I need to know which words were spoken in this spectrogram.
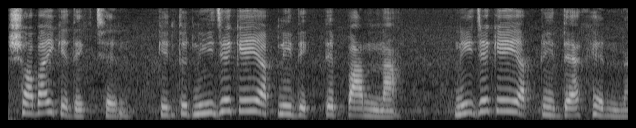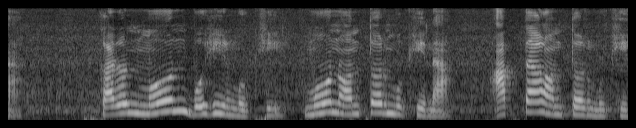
সবাইকে দেখছেন। কিন্তু নিজেকেই আপনি দেখতে পান না। নিজেকেই আপনি দেখেন না। কারণ মন বহির্মুখী, মন অন্তর্মুখী না, আত্মা অন্তর্মুখী।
